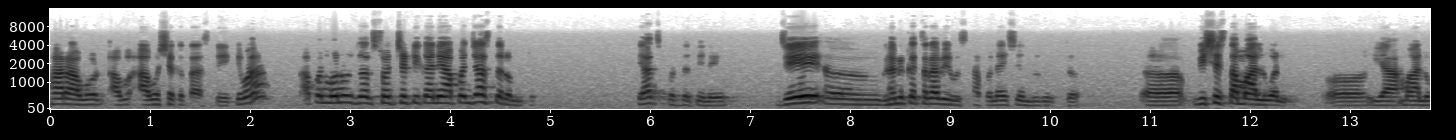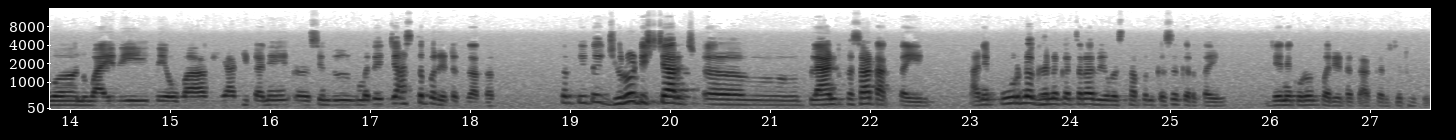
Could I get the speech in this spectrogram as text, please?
फार आवड आव आवश्यकता असते किंवा आपण म्हणू जर स्वच्छ ठिकाणी आपण जास्त रमतो त्याच पद्धतीने जे घनकचरा व्यवस्थापन आहे सिंधुदुर्गचं विशेषतः मालवण या मालवण वायरी देवबाग या ठिकाणी सिंधुदुर्गमध्ये जास्त पर्यटक जातात. तर तिथे झिरो डिस्चार्ज प्लॅन्ट कसा टाकता येईल आणि पूर्ण घनकचरा व्यवस्थापन कसं करता येईल जेणेकरून पर्यटक आकर्षित होतील?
